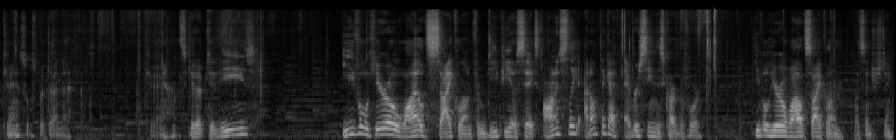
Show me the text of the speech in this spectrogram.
Okay, so let's put that in there. Okay, let's get up to these. Evil Hero Wild Cyclone from DP06. Honestly, I don't think I've ever seen this card before. Evil Hero Wild Cyclone. That's interesting.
